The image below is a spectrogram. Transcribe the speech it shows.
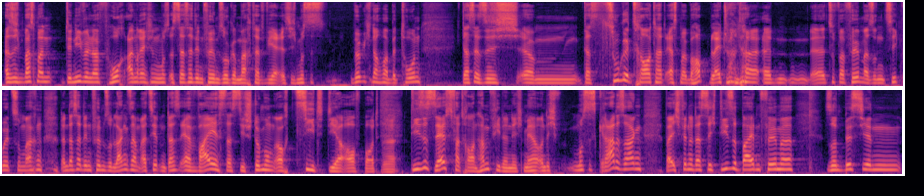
also was man Denis Villeneuve hoch anrechnen muss, ist, dass er den Film so gemacht hat, wie er ist. Ich muss es wirklich nochmal betonen dass er sich ähm, das zugetraut hat, erstmal überhaupt Blade Runner äh, äh, zu verfilmen, also ein Sequel zu machen, dann, dass er den Film so langsam erzählt und dass er weiß, dass die Stimmung auch zieht, die er aufbaut. Ja. Dieses Selbstvertrauen haben viele nicht mehr und ich muss es gerade sagen, weil ich finde, dass sich diese beiden Filme so ein bisschen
